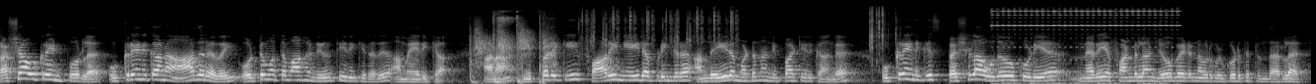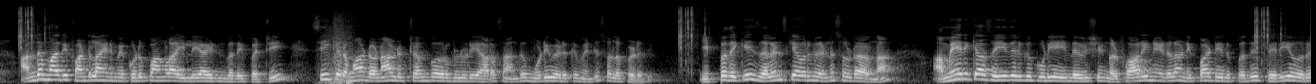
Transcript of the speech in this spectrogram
ரஷ்யா உக்ரைன் போரில் உக்ரைனுக்கான ஆதரவை ஒட்டுமொத்தமாக நிறுத்தி இருக்கிறது அமெரிக்கா. ஆனால் இப்போதைக்கு ஃபாரின் எய்ட் அப்படிங்கிற அந்த எய்டை மட்டும்தான் நிப்பாட்டியிருக்காங்க. உக்ரைனுக்கு ஸ்பெஷலாக உதவக்கூடிய நிறைய ஃபண்டெலாம் ஜோ பைடன் அவர்கள் கொடுத்துட்டு இருந்தார்ல அந்த மாதிரி ஃபண்டெலாம் இனிமேல் கொடுப்பாங்களா இல்லையா என்பதை பற்றி சீக்கிரமாக டொனால்டு ட்ரம்ப் அவர்களுடைய அரசாங்கம் முடிவெடுக்கும் என்று சொல்லப்படுது. இப்போதைக்கு ஜெலன்ஸ்கி அவர்கள் என்ன சொல்கிறாருன்னா அமெரிக்கா செய்திருக்கக்கூடிய இந்த விஷயங்கள் ஃபாரின் எய்டெல்லாம் நிப்பாட்டி இருப்பது பெரிய ஒரு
